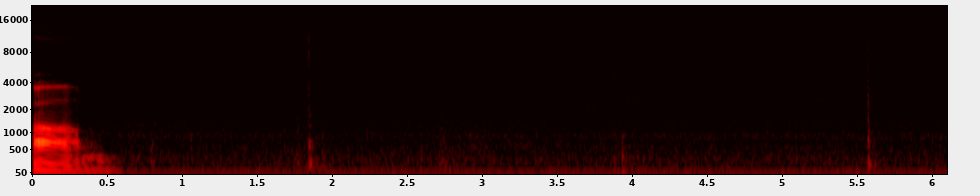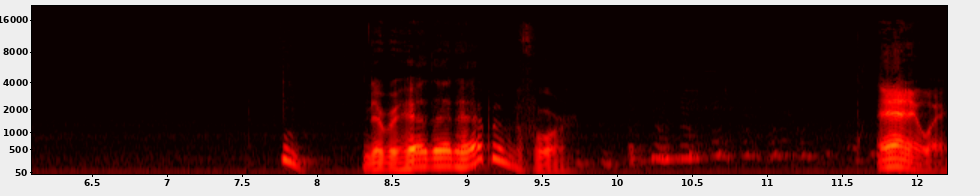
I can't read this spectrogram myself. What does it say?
Um, never had that happen before. Anyway,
